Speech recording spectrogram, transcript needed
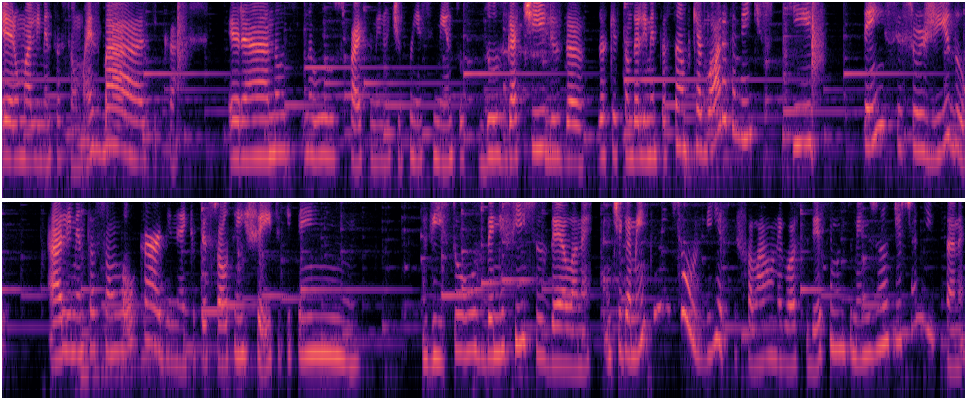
Era uma alimentação mais básica, era não, os pais também não tinham conhecimento dos gatilhos da, da questão da alimentação, porque agora também que, que tem se surgido a alimentação low carb, né? Que o pessoal tem feito, que tem visto os benefícios dela, né? Antigamente nem se ouvia se falar um negócio desse, muito menos de nutricionista, né?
